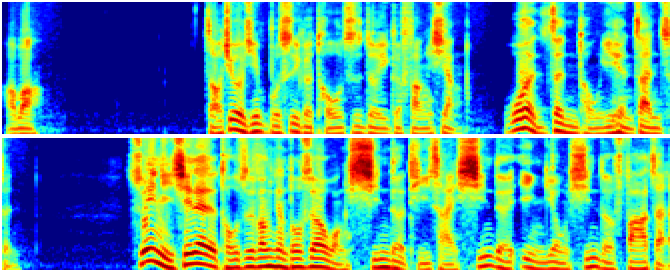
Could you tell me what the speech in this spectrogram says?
好不好？早就已经不是一个投资的一个方向，我很认同，也很赞成。所以你现在的投资方向都是要往新的题材、新的应用、新的发展，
